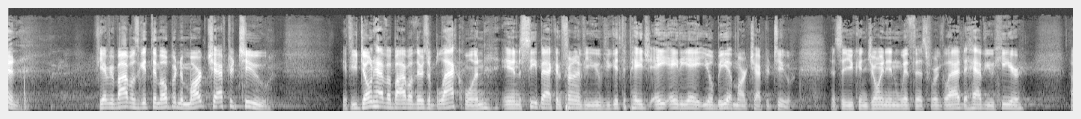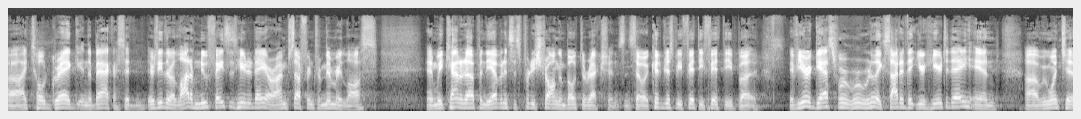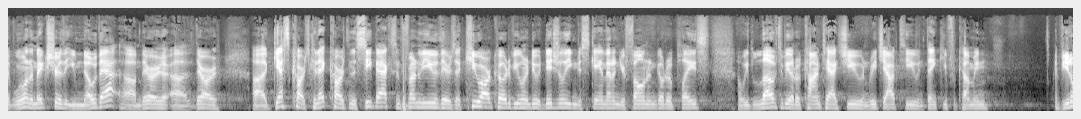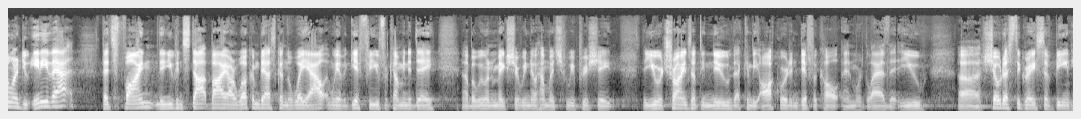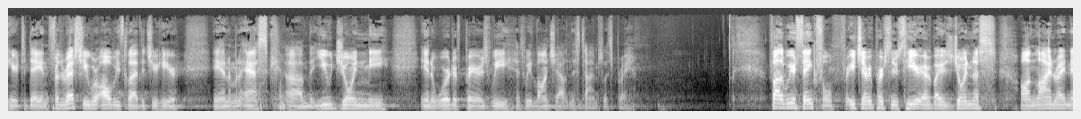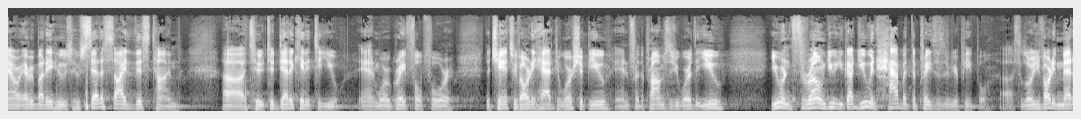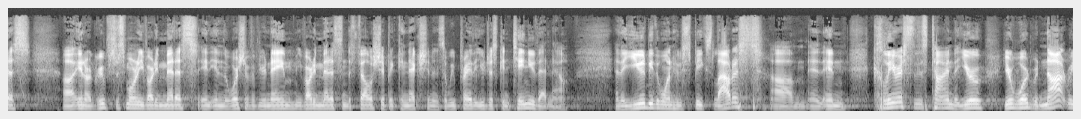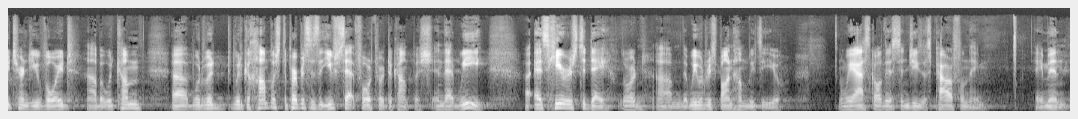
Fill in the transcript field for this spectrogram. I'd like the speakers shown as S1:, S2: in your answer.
S1: If you have your Bibles, get them open to Mark chapter 2. If you don't have a Bible, there's a black one in a seat back in front of you. If you get to page 888, you'll be at Mark chapter 2. And so you can join in with us. We're glad to have you here. Uh, I told Greg in the back, I said, there's either a lot of new faces here today or I'm suffering from memory loss. And we counted up, and the evidence is pretty strong in both directions. And so it could just be 50 50. But if you're a guest, we're, we're really excited that you're here today. And uh, we, want to, we want to make sure that you know that. Um, there are, uh, there are uh, guest cards, connect cards in the seat backs in front of you. There's a QR code if you want to do it digitally. You can just scan that on your phone and go to a place. Uh, we'd love to be able to contact you and reach out to you and thank you for coming. If you don't want to do any of that, that's fine. Then you can stop by our welcome desk on the way out, and we have a gift for you for coming today. Uh, but we want to make sure we know how much we appreciate that you are trying something new that can be awkward and difficult, and we're glad that you uh, showed us the grace of being here today. And for the rest of you, we're always glad that you're here. And I'm going to ask um, that you join me in a word of prayer as we, as we launch out in this time. So let's pray. Father, we are thankful for each and every person who's here, everybody who's joining us online right now, everybody who's, who's set aside this time uh, to, to dedicate it to you. And we're grateful for the chance we've already had to worship you and for the promises of your word that you, you are enthroned, you, you, God, you inhabit the praises of your people. Uh, so, Lord, you've already met us uh, in our groups this morning. You've already met us in, in the worship of your name. You've already met us in the fellowship and connection. And so we pray that you just continue that now and that you'd be the one who speaks loudest um, and, and, clearest this time, that your, your word would not return to you void, uh, but would come, uh, would, would, would accomplish the purposes that you've set forth for it to accomplish, and that we, uh, as hearers today, Lord, um, that we would respond humbly to you. And we ask all this in Jesus' powerful name. Amen.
